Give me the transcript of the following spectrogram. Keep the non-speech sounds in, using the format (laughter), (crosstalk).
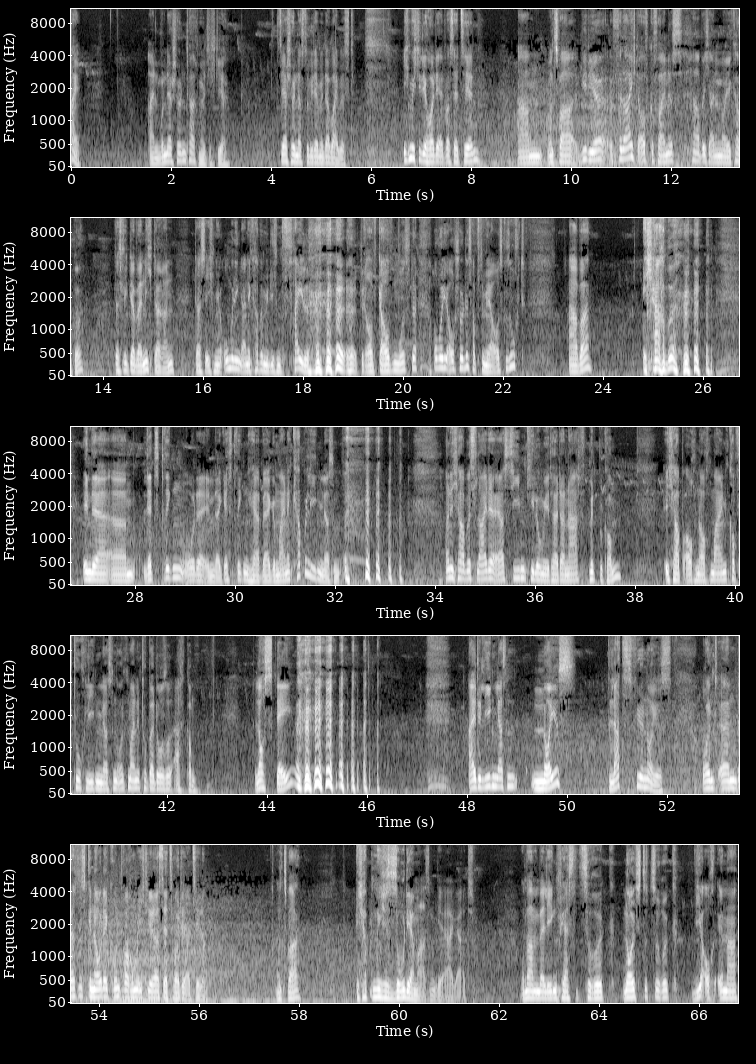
Hi. Einen wunderschönen Tag wünsche ich dir. Sehr schön, dass du wieder mit dabei bist. Ich möchte dir heute etwas erzählen. Ähm, und zwar, wie dir vielleicht aufgefallen ist, habe ich eine neue Kappe. Das liegt aber nicht daran, dass ich mir unbedingt eine Kappe mit diesem Pfeil (laughs) drauf kaufen musste. Obwohl die auch schön ist, habe sie mir ausgesucht. Aber ich (laughs) habe in der ähm, letztrigen oder in der gestrigen Herberge meine Kappe liegen lassen. (laughs) Und ich habe es leider erst sieben Kilometer danach mitbekommen. Ich habe auch noch mein Kopftuch liegen lassen und meine Tupperdose. Ach komm, Lost Day. (laughs) Alte liegen lassen, Neues, Platz für Neues. Und ähm, das ist genau der Grund, warum ich dir das jetzt heute erzähle. Und zwar, ich habe mich so dermaßen geärgert. Und war am überlegen, fährst du zurück, läufst du zurück, wie auch immer.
